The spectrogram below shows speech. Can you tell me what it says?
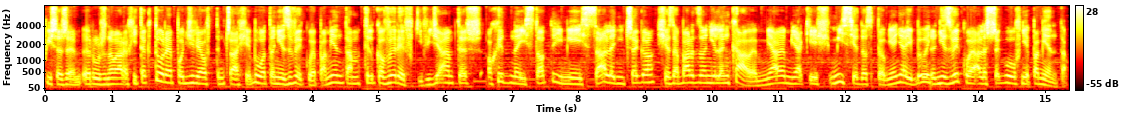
pisze, że różną architekturę podziwiał w tym czasie. Było to nie niezwykłe. Pamiętam tylko wyrywki. Widziałem też ohydne istoty i miejsca, ale niczego się za bardzo nie lękałem. Miałem jakieś misje do spełnienia i były niezwykłe, ale szczegółów nie pamiętam.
